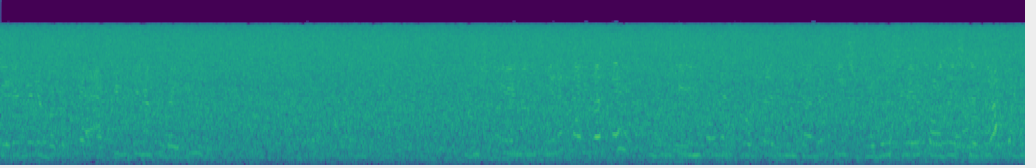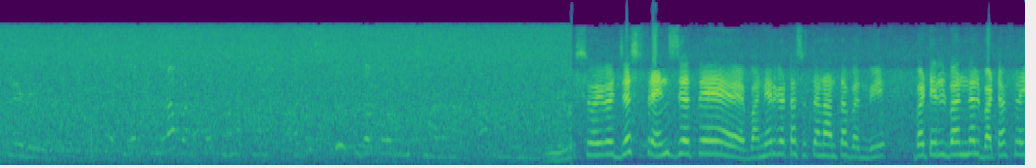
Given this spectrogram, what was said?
ಬೇರೆ ಬೇರೆ ಬಟರ್ಫ್ಲೈ ಆ್ಯಕ್ಟಿವಿಟಿನ ಕೂಡ ಇಲ್ಲಿ ಇದಿಷ್ಟು ಏನಂತ ಏನಕ್ಕೆ ಇವತ್ತೇ ಇದಕ್ಕೆ ಇಂಪಾರ್ಟೆನ್ಸ್ ಕೊಡ್ತಾ ಇದ್ದೀನಿ ಅಂತಂದರೆ please brothers day fathers day ಕೂಡ ಬಟರ್ಫ್ಲೈ ಡೇ ಇದೆ ಸೊ ಇವತ್ತು ಕೂಡ ಬಟರ್ಫ್ಲೈ ಮಹತ್ವನ ಆದಷ್ಟು ಟು ದ ಕೋರ್ ರೀಚ್ ಮಾಡೋಣ ಅಂತ ನಾನು ಸೊ ಇವಾಗ ಜಸ್ಟ್ ಫ್ರೆಂಡ್ಸ್ ಜೊತೆ ಬನ್ನೇರ್ಘಟ್ಟ ಸುತ್ತಣ ಅಂತ ಬಂದ್ವಿ. ಬಟ್ ಇಲ್ಲಿ ಬಂದಮೇಲೆ ಬಟರ್ಫ್ಲೈ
